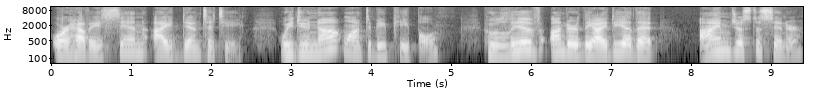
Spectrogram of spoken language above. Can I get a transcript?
or have a sin identity. We do not want to be people who live under the idea that I'm just a sinner.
